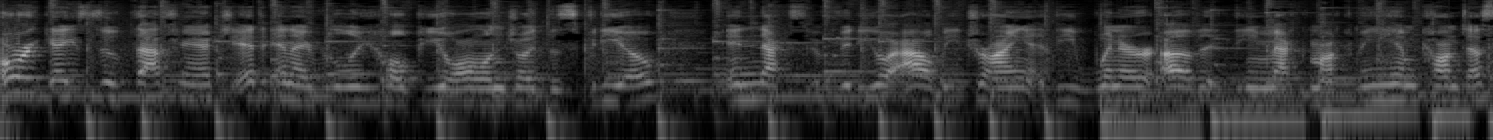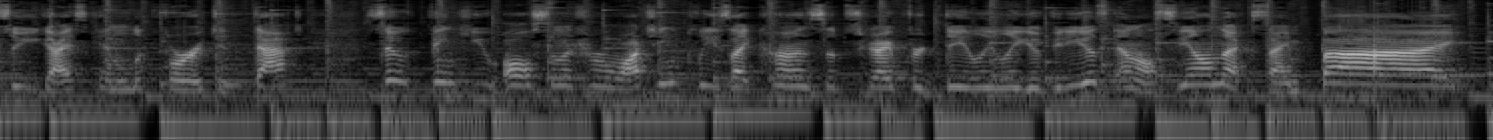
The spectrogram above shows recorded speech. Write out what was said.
Alright guys, so that's pretty much it, and I really hope you all enjoyed this video. In next video, I'll be drawing the winner of the Mech MOC Mayhem contest, so you guys can look forward to that. So thank you all so much for watching. Please like, comment, subscribe for daily LEGO videos, and I'll see y'all next time. Bye!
